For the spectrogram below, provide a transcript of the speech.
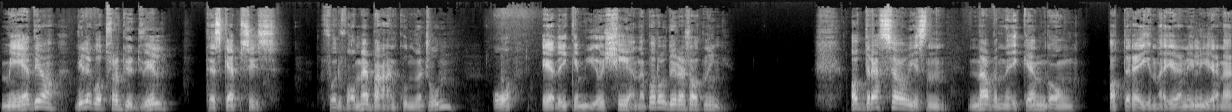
Media ville gått fra goodwill til skepsis. For hva med Bernkonvensjonen? Og er det ikke mye å tjene på rådyrerstatning? Adresseavisen nevner ikke engang at reineieren i Lierne,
